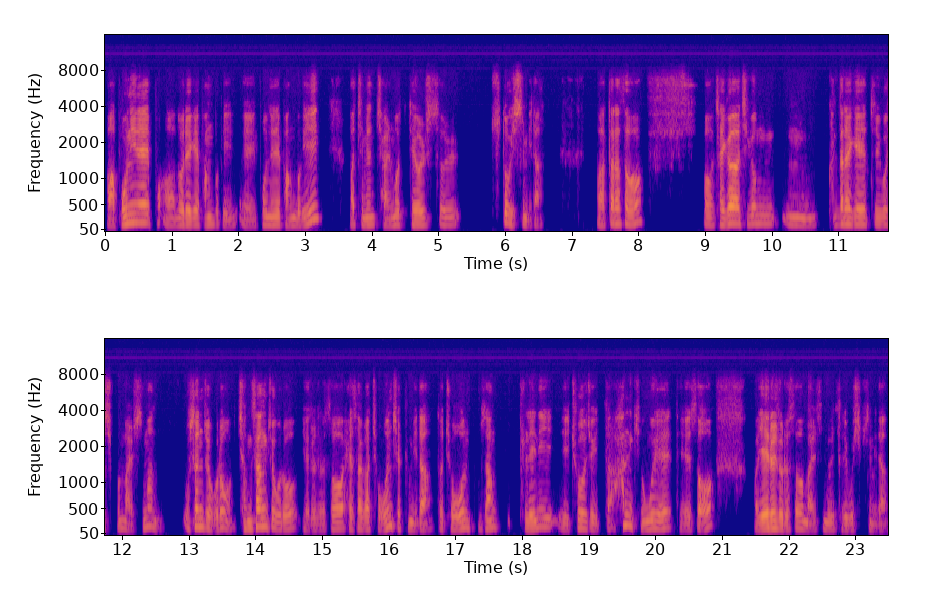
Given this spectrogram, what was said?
어, 본인의 어, 노력의 방법이 예, 본인의 방법이 어쩌면 잘못되었을 수도 있습니다. 어, 따라서 제가 지금 음, 간단하게 드리고 싶은 말씀은 우선적으로 정상적으로 예를 들어서 회사가 좋은 제품이다 또 좋은 보상 플랜이 주어져 있다 한 경우에 대해서 예를 들어서 말씀을 드리고 싶습니다.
